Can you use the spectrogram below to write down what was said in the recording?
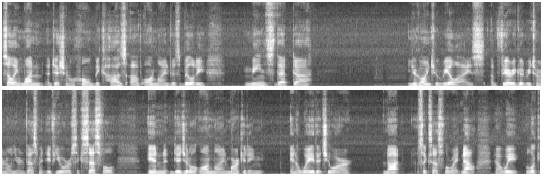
selling one additional home because of online visibility means that uh, you're going to realize a very good return on your investment if you are successful in digital online marketing in a way that you are not successful right now. Now we look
